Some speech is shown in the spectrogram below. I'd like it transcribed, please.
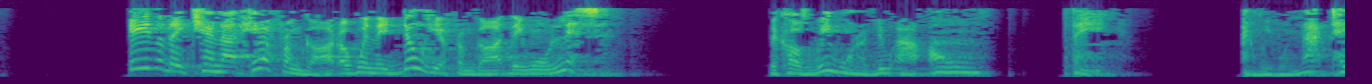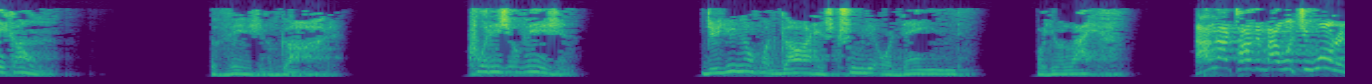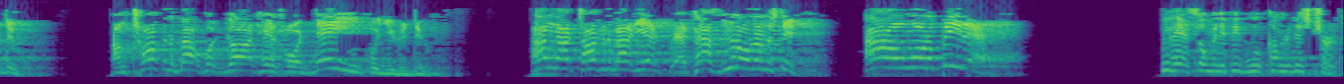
Either they cannot hear from God, or when they do hear from God, they won't listen. Because we want to do our own thing. And we will not take on the vision of God. What is your vision? Do you know what God has truly ordained for your life? I'm not talking about what you want to do. I'm talking about what God has ordained for you to do. I'm not talking about yet, uh, Pastor, you don't understand. I don't want to be there. We've had so many people who come to this church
